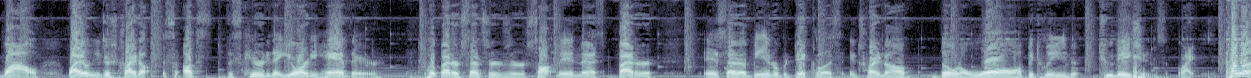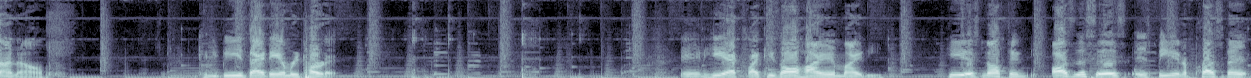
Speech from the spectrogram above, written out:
Wow. Why don't you just try to up the security that you already have there? Put better sensors or something that's better instead of being ridiculous and trying to build a wall between two nations. Like, come on now. Can you be that damn retarded? And he acts like he's all high and mighty. He is nothing. All this is, is being a president,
